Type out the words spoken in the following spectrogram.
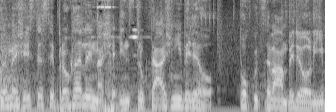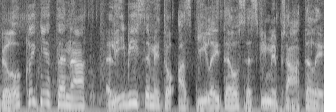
Děkujeme, že jste si prohlédli naše instruktážní video. Pokud se vám video líbilo, klikněte na líbí se mi to a sdílejte ho se svými přáteli.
